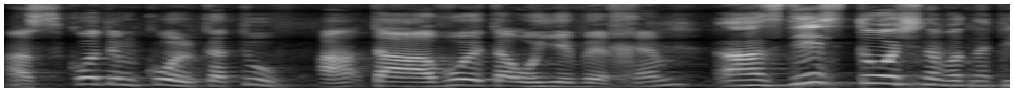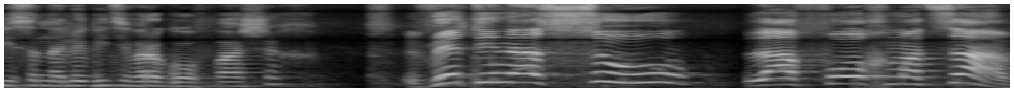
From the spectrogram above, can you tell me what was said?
אז קודם כל כתוב, תאהבו את אויביכם, А здесь точно вот написано «любите врагов ваших» ותנסו להפוך מצב.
